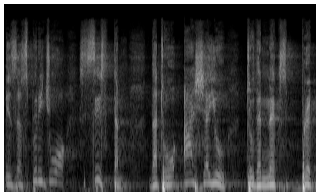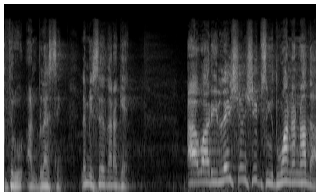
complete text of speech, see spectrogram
is a spiritual system that will usher you to the next breakthrough and blessing. Let me say that again. Our relationships with one another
